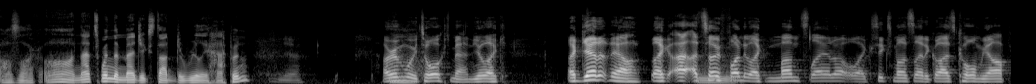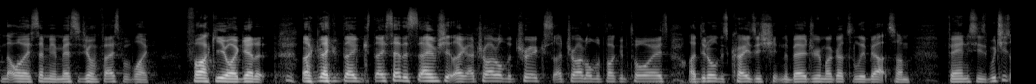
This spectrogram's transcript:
I was like, oh, and that's when the magic started to really happen. Yeah. I remember we talked, man. You're like, I get it now. Like, I, it's so funny. Like months later, or like six months later, guys call me up and or they send me a message on Facebook like, "Fuck you, I get it." Like they they they say the same shit. Like I tried all the tricks, I tried all the fucking toys, I did all this crazy shit in the bedroom. I got to live out some fantasies, which is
